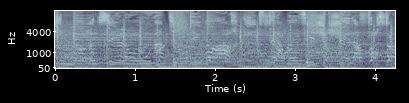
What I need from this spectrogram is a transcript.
je me retire Un tour d'ivoire. Faire le vide, chercher la force hein,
